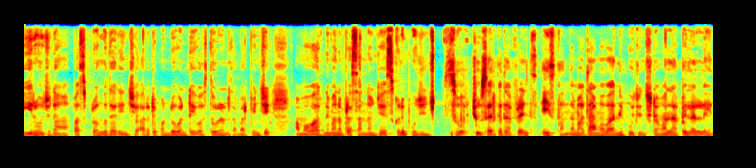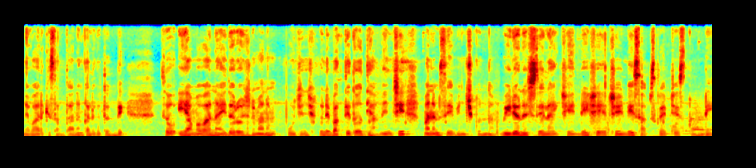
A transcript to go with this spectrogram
ఈ రోజున పసుపు రంగు ధరించి అరటిపండు వంటి వస్తువులను సమర్పించి అమ్మవారిని మనం ప్రసన్నం చేసుకుని పూజించు. సో చూశారు కదా ఫ్రెండ్స్ ఈ స్కందమాత అమ్మవారిని పూజించడం వల్ల పిల్లలు లేని వారికి సంతానం కలుగుతుంది. సో ఈ అమ్మవారిని ఐదో రోజున మనం పూజించుకుని భక్తితో ధ్యానించి మనం సేవించుకుందాం. వీడియో నచ్చితే లైక్ చేయండి షేర్ చేయండి సబ్స్క్రైబ్ చేసుకోండి.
